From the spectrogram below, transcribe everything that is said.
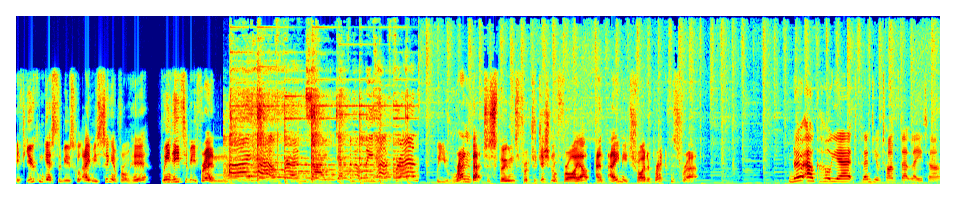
If you can guess the musical Amy's singing from here, we need to be friends. I have friends, I definitely have friends. We ran back to Spoons for a traditional fry up, and Amy tried a breakfast wrap. No alcohol yet, plenty of time for that later.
